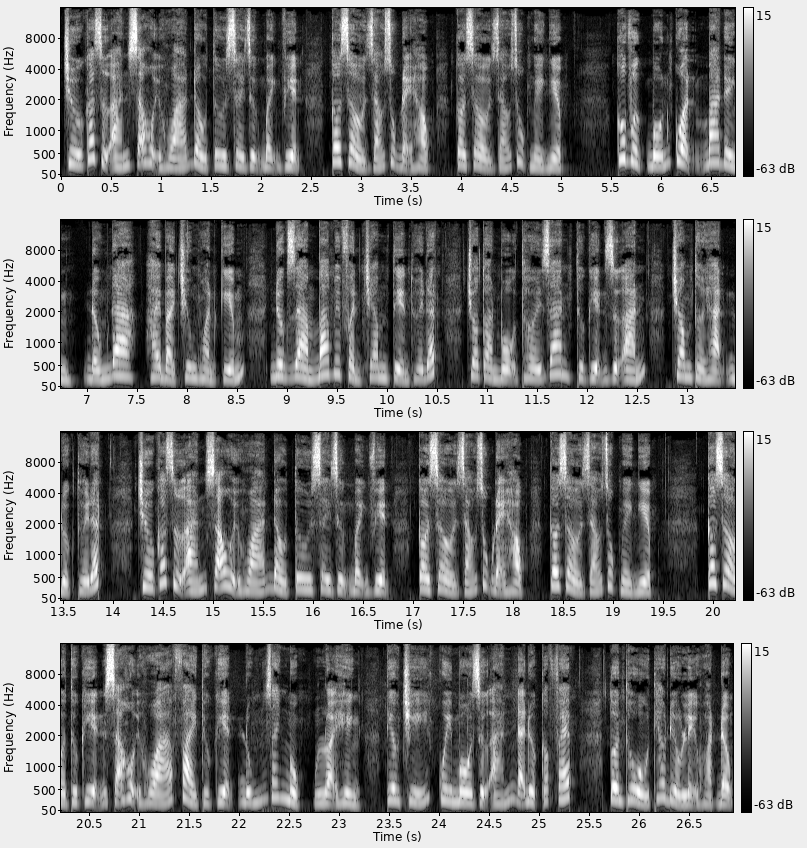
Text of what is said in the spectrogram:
Trừ các dự án xã hội hóa đầu tư xây dựng bệnh viện, cơ sở giáo dục đại học, cơ sở giáo dục nghề nghiệp – Khu vực 4 quận Ba Đình, Đống Đa, Hai Bà Trưng, Hoàn Kiếm được giảm 30% tiền thuê đất cho toàn bộ thời gian thực hiện dự án trong thời hạn được thuê đất, trừ các dự án xã hội hóa đầu tư xây dựng bệnh viện, cơ sở giáo dục đại học, cơ sở giáo dục nghề nghiệp. Cơ sở thực hiện xã hội hóa phải thực hiện đúng danh mục, loại hình, tiêu chí, quy mô dự án đã được cấp phép, tuân thủ theo điều lệ hoạt động,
